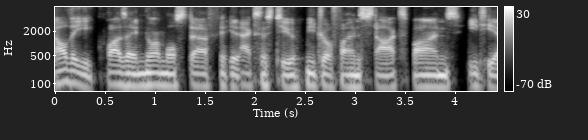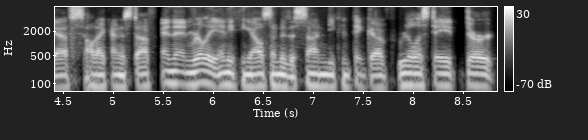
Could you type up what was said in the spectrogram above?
All the quasi normal stuff, get access to mutual funds, stocks, bonds, ETFs, all that kind of stuff. And then really anything else under the sun you can think of real estate, dirt,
